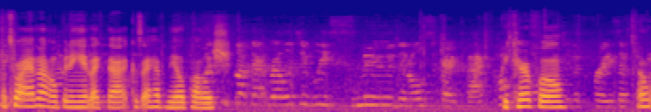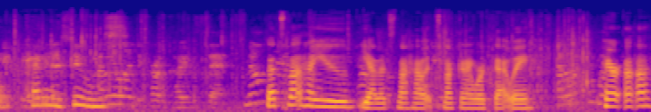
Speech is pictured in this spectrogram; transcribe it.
That's why I'm not opening it like that, because I have nail polish. Be careful. Don't cut any tsums. That's not how you, yeah, that's not how, it's not gonna work that way. Here, uh-uh,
